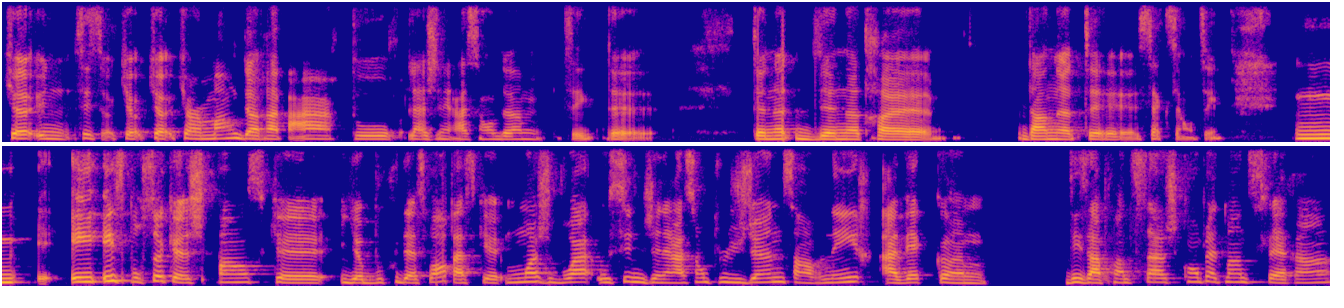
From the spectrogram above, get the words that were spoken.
qu'il y, a un manque de repères pour la génération d'hommes de, euh, dans notre euh, section. Mm, et, c'est pour ça que je pense qu'il y a beaucoup d'espoir parce que moi, je vois aussi une génération plus jeune s'en venir avec comme des apprentissages complètement différents,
